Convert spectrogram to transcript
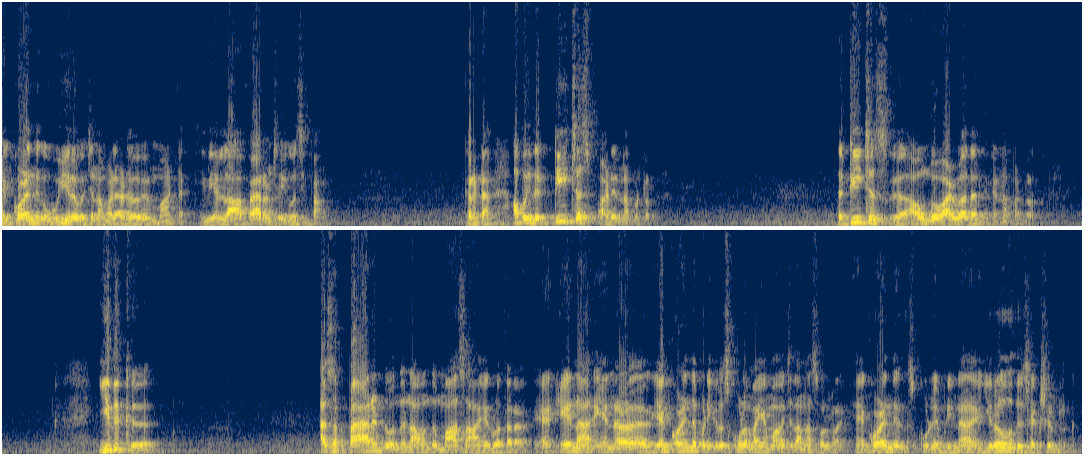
என் குழந்தைங்க உயிரை வச்சு நான் விளையாடவே மாட்டேன். இது எல்லா பேரண்ட்ஸும் யோசிப்பாங்க. கரெக்டாக அப்போ இந்த டீச்சர்ஸ் பாடு என்ன பண்ணுறது இந்த டீச்சர்ஸ்க்கு அவங்க வாழ்வாதாரத்துக்கு என்ன பண்ணுறது இதுக்கு ஆஸ் அ பேரண்ட் வந்து நான் வந்து மாதம் ஆயிரம் ரூபா தரேன். ஏன்னா என்ன என் குழந்தை படிக்கிற ஸ்கூலை மையமாக வச்சு தான் நான் சொல்கிறேன் என் குழந்தை ஸ்கூல் எப்படின்னா இருபது செக்ஷன் இருக்குது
